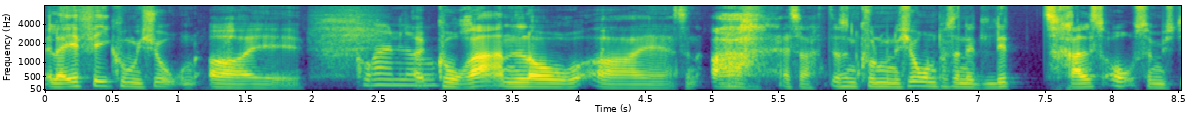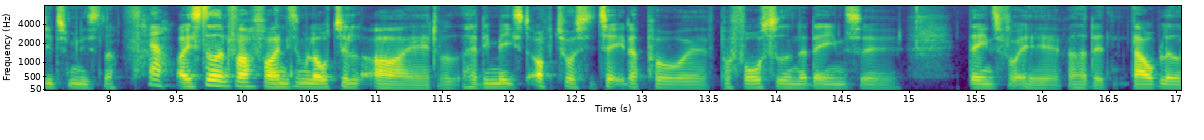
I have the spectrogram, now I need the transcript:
eller FE-kommission og øh, Koranlov. Og koranlov, og øh, sådan, åh, altså, det var sådan en kulmination på sådan et lidt træls år som justitsminister. Ja. Og i stedet for får han ligesom lov til at øh, du ved, have de mest opturcitater på, øh, på forsiden af dagens øh, dagens øh, hvad hedder det, dagblad.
